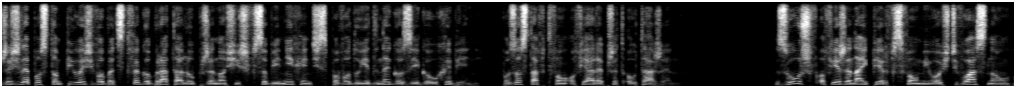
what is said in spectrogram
że źle postąpiłeś wobec Twego brata lub że nosisz w sobie niechęć z powodu jednego z jego uchybień, pozostaw Twą ofiarę przed ołtarzem. Złóż w ofierze najpierw swą miłość własną,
